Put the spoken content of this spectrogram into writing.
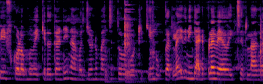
பீஃப் குழம்பு வைக்கிறதுக்காண்டி நான் கொஞ்சோண்டு மஞ்சத்தூள் போட்டிருக்கேன் குக்கரில் இது நீங்கள் அடுப்பில் வேக வச்சிடலாங்க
